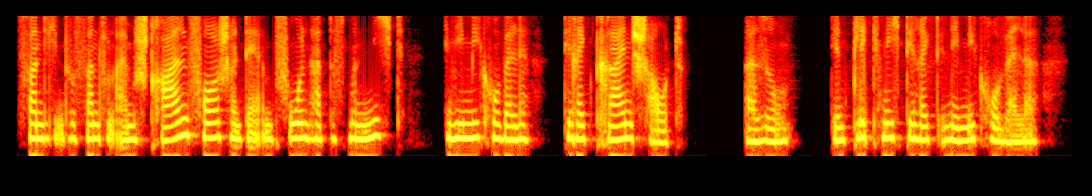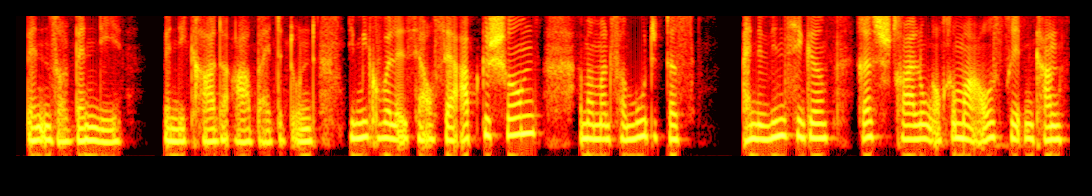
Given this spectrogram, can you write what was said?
das fand ich interessant, von einem Strahlenforscher, der empfohlen hat, dass man nicht in die Mikrowelle direkt reinschaut. Also den Blick nicht direkt in die Mikrowelle wenden soll, wenn die, wenn die gerade arbeitet. Und die Mikrowelle ist ja auch sehr abgeschirmt, aber man vermutet, dass eine winzige Reststrahlung auch immer austreten kann.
